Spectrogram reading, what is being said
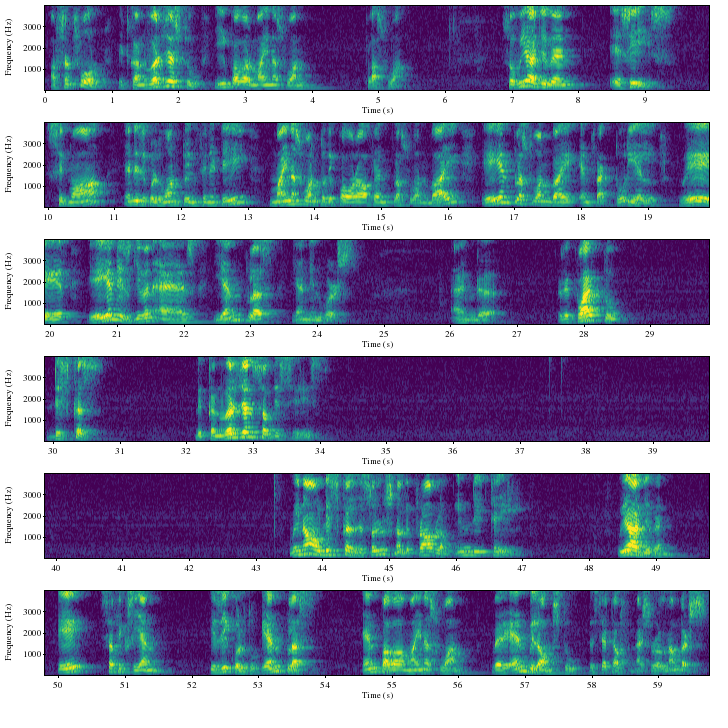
Option 4, it converges to e power minus 1 plus 1. So we are given a series sigma n is equal to 1 to infinity minus 1 to the power of n plus 1 by an plus 1 by n factorial where an is given as n plus n inverse. And uh, required to discuss the convergence of this series We now discuss the solution of the problem in detail. We are given a suffix n is equal to n plus n power minus 1 where n belongs to the set of natural numbers.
